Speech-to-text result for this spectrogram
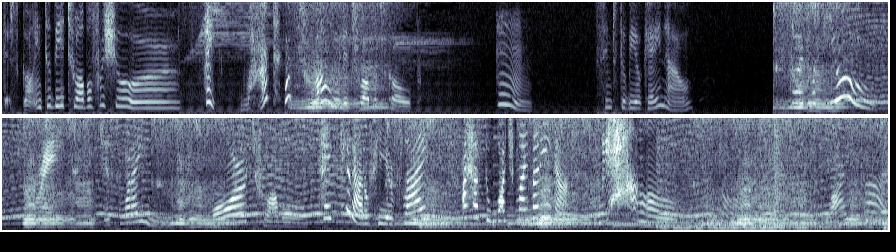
There's going to be trouble for sure. Hey, what? What's wrong with the trouble scope? Hmm. Seems to be okay now. So it was you! Great. Just what I need. More trouble. Hey, get out of here, Fly. I have to watch my Marina. Meow. Wise guy,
